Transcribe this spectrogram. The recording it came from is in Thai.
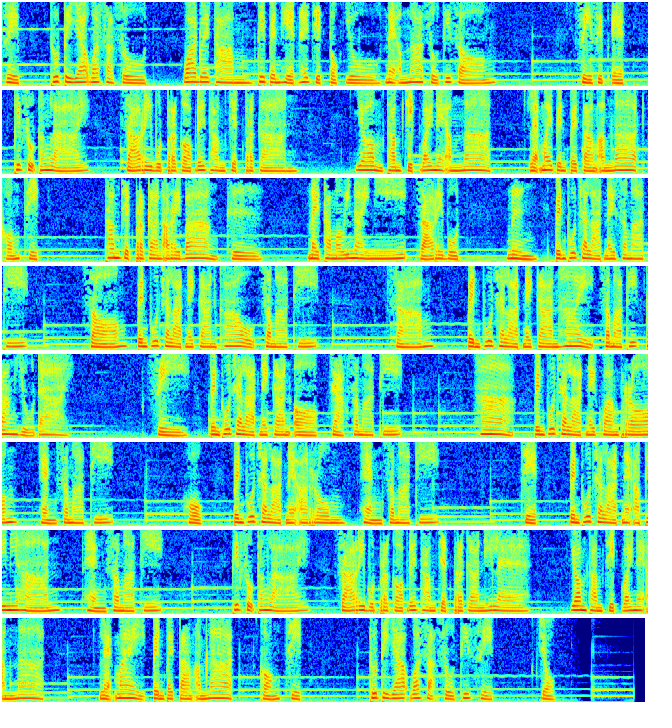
10. ทุติยวัสสูตร ว่าด้วยธรรมที่เป็นเหตุให้จิตตกอยู่ในอำนาจสูตรที่สอง 41. ภิกษุทั้งหลาย สารีบุตรประกอบด้วยธรรมเจ็ดประการ ย่อมทำจิตไว้ในอำนาจ และไม่เป็นไปตามอำนาจของจิตทำเจ็ดประการอะไรบ้าง คือ ในธรรมวินัยนี้ สารีบุตรหนึ่งเป็นผู้ฉลาดในสมาธิ 2. เป็นผู้ฉลาดในการเข้าสมาธิ 3. เป็นผู้ฉลาดในการให้สมาธิตั้งอยู่ได้ 4. เป็นผู้ฉลาดในการออกจากสมาธิ 5. เป็นผู้ฉลาดในความพร้อม แห่งสมาธิ 6. เป็นผู้ฉลาดในอารมณ์ แห่งสมาธิ 7. เป็นผู้ฉลาดในอภินิหาร แห่งสมาธิ ภิกษุทั้งหลาย สารีบุตรประกอบด้วยธรรมเจ็ดประการนี้แล ย่อมทำจิตไว้ในอำนาจ และไม่เป็นไปตามอำนาจของจิต ทุติยวัสสูตรที่สิบจบ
